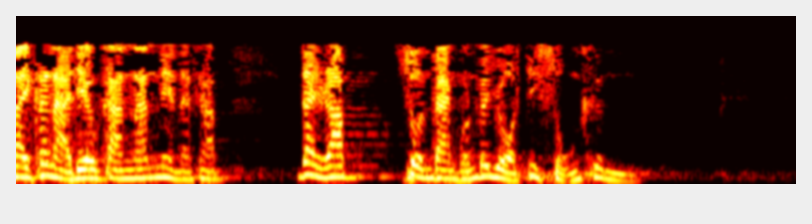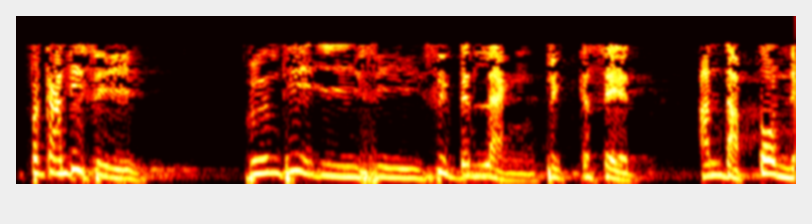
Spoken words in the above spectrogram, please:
ในขณะเดียวกันนั้นเนี่ยนะครับ ได้รับ ส่วนแบ่งผลประโยชน์ที่สูงขึ้น ประการที่สี่พื้นที่ EC ซึ่งเป็นแหล่งผลิตเกษตร อันดับต้นใน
